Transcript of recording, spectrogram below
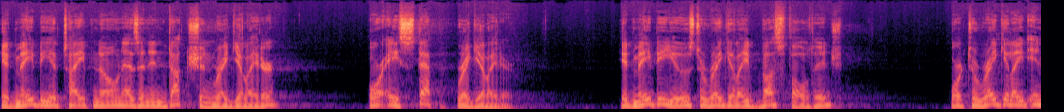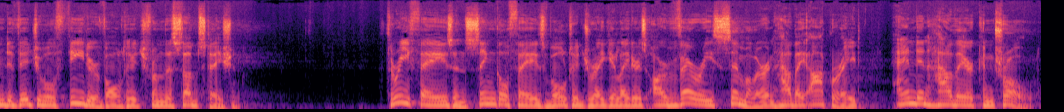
It may be a type known as an induction regulator or a step regulator. It may be used to regulate bus voltage or to regulate individual feeder voltage from the substation. Three-phase and single-phase voltage regulators are very similar in how they operate and in how they are controlled.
